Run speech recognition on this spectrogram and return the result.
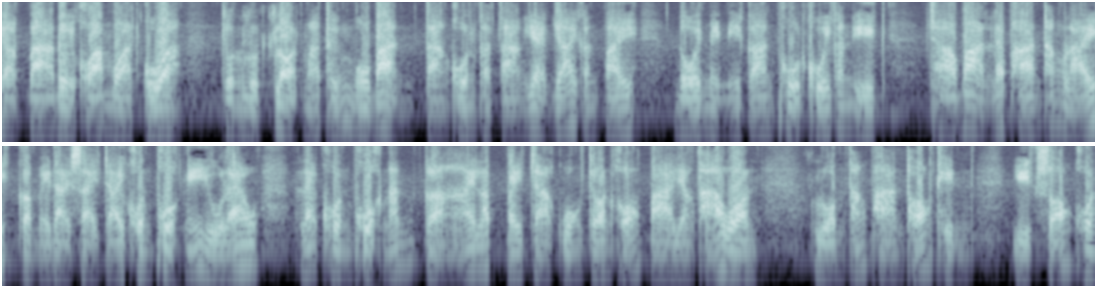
จากป่าด้วยความหวาดกลัว จนหลุดหลอดมาถึงหมู่บ้าน ต่างคนก็ต่างแยกย้ายกันไป โดยไม่มีการพูดคุยกันอีก ชาวบ้านและพานทั้งหลายก็ไม่ได้ใส่ใจคนพวกนี้อยู่แล้ว และคนพวกนั้นก็หายลับไปจากวงจรของป่าอย่างถาวร รวมทั้งผ่านท้องถิ่น อีกสองคน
